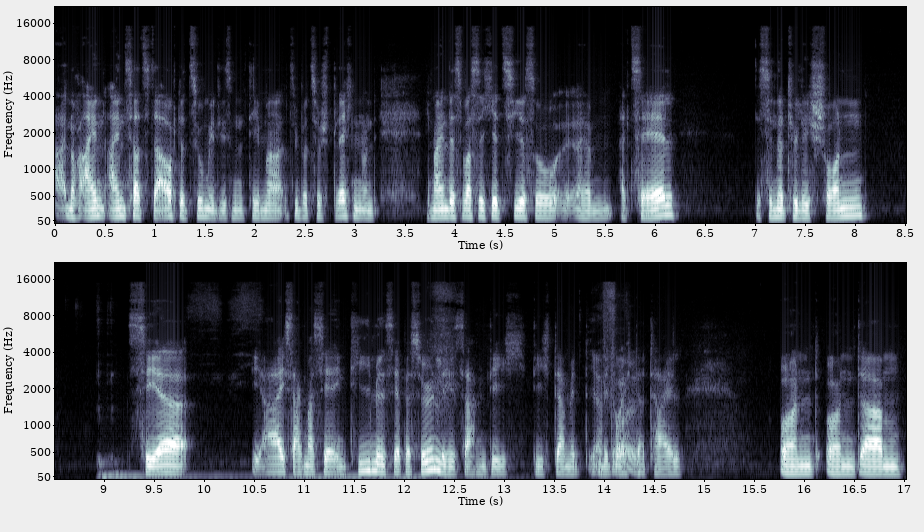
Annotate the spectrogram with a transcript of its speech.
äh, noch ein, ein Satz da auch dazu, mit diesem Thema drüber zu sprechen. Und ich meine, das, was ich jetzt hier so ähm, erzähle, das sind natürlich schon sehr, ja, ich sag mal, sehr intime, sehr persönliche Sachen, die ich, die ich damit ja, mit euch da teile. Und, und ähm,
